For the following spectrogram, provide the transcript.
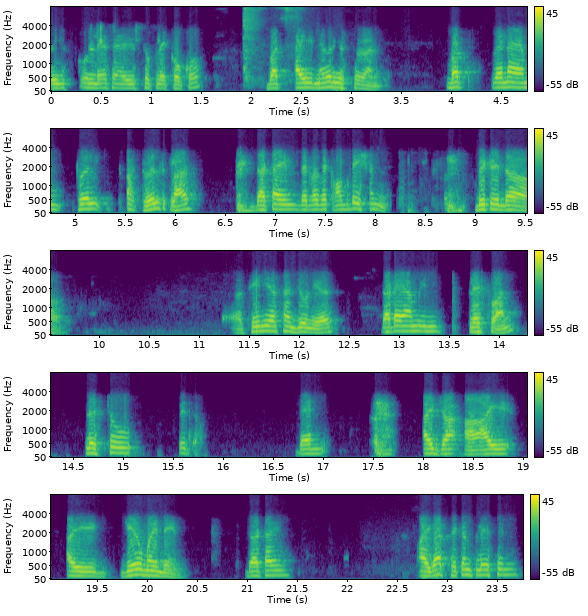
in school days i used to play kho kho but i never used to run. But when i am 12 uh, 12th class that time there was a competition between the uh, seniors and juniors that i am in plus one plus two with then i i i gave my name that time I got second place in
